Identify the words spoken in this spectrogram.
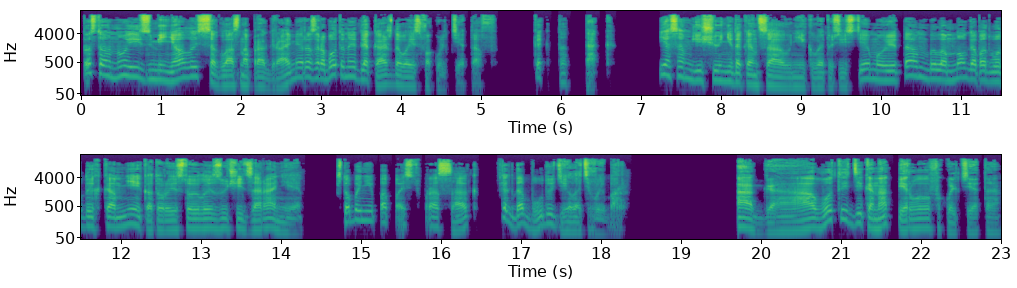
Просто оно изменялось согласно программе, разработанной для каждого из факультетов. Как-то так. Я сам еще не до конца вник в эту систему, и там было много подводных камней, которые стоило изучить заранее, чтобы не попасть в просак, когда буду делать выбор. Ага, вот и деканат первого факультета.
